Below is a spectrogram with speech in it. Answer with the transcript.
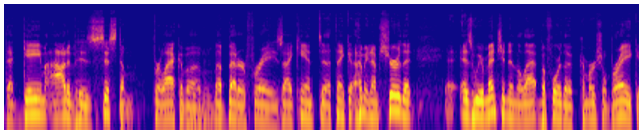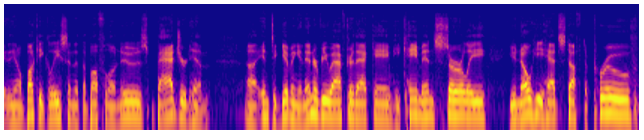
that game out of his system, for lack of a, mm-hmm. a better phrase. I can't uh, think. I mean, I'm sure that as we were mentioned in the la- before the commercial break, you know, Bucky Gleason at the Buffalo News badgered him uh, into giving an interview after that game. He came in surly. You know, he had stuff to prove.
